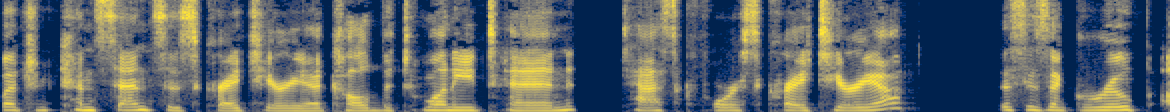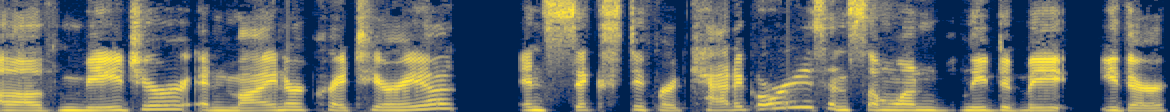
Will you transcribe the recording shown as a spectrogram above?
bunch of consensus criteria called the 2010 Task Force Criteria. This is a group of major and minor criteria in six different categories, and someone need to meet either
